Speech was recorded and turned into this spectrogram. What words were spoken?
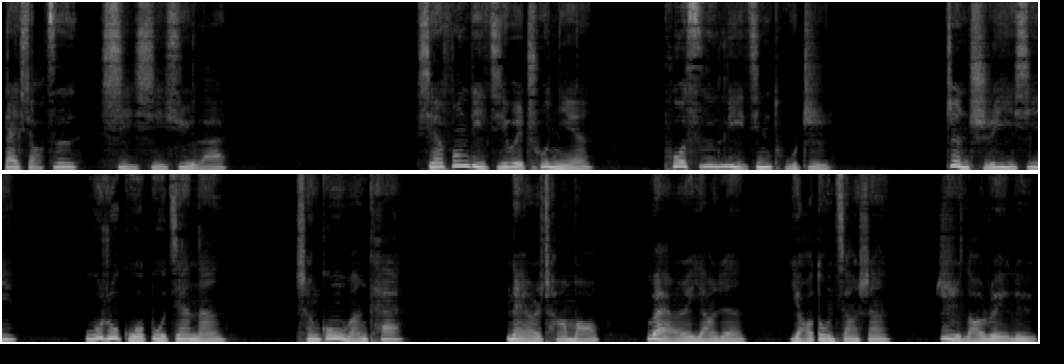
待小资细细叙来。咸丰帝即位初年，颇思励精图治，正持一心，无如国部艰难，成功完开。内而长毛，外而洋人，摇动江山，日劳瑞虑。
